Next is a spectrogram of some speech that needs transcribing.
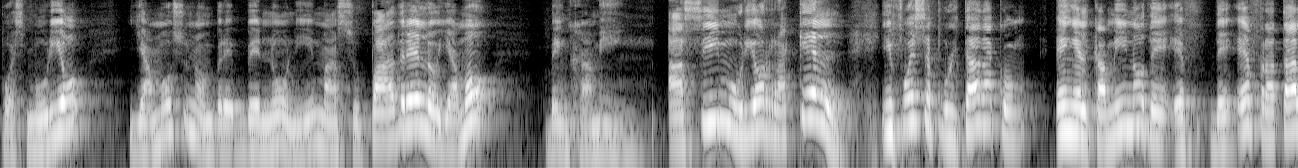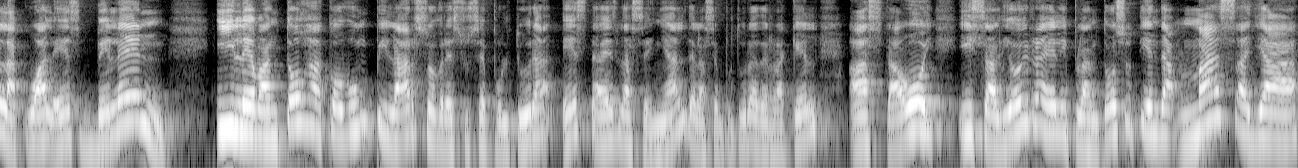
pues murió, llamó su nombre Benoni, mas su padre lo llamó Benjamín. Así murió Raquel y fue sepultada con, en el camino de, de Éfrata, la cual es Belén. Y levantó Jacob un pilar sobre su sepultura. Esta es la señal de la sepultura de Raquel hasta hoy. Y salió Israel y plantó su tienda más allá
